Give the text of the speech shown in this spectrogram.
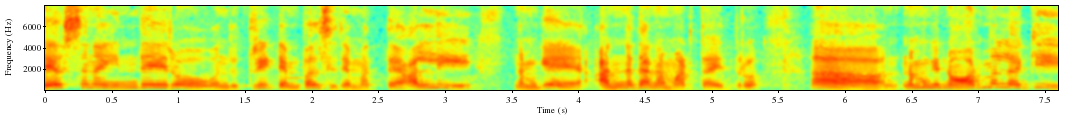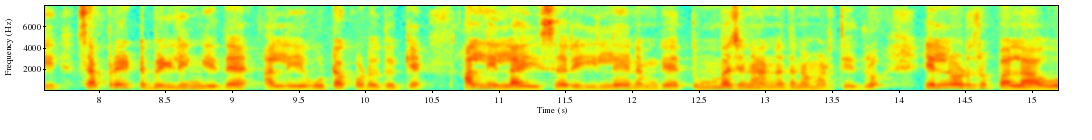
ದೇವಸ್ಥಾನ ಹಿಂದೆ ಇರೋ ಒಂದು ತ್ರೀ ಟೆಂಪಲ್ಸ್ ಇದೆ ಮತ್ತು, ಅಲ್ಲಿ ನಮಗೆ ಅನ್ನದಾನ ಮಾಡ್ತಾಯಿದ್ರು ನಮಗೆ ನಾರ್ಮಲಾಗಿ ಸಪ್ರೇಟ್ ಬಿಲ್ಡಿಂಗ್ ಇದೆ ಅಲ್ಲಿ ಊಟ ಕೊಡೋದಕ್ಕೆ. ಅಲ್ಲಿಲ್ಲ ಈ ಸರಿ, ಇಲ್ಲೇ ನಮಗೆ ತುಂಬ ಜನ ಅನ್ನದಾನ ಮಾಡ್ತಿದ್ರು ಎಲ್ಲಿ ನೋಡಿದ್ರು ಪಲಾವು,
